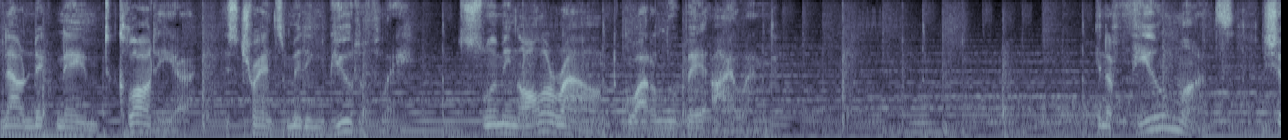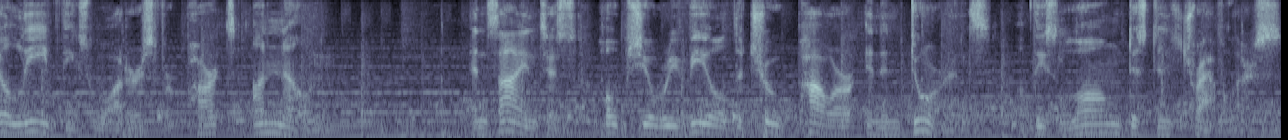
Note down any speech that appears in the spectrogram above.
now nicknamed Claudia, is transmitting beautifully, swimming all around Guadalupe Island. In a few months, she'll leave these waters for parts unknown. And scientists hope she'll reveal the true power and endurance of these long-distance travelers.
